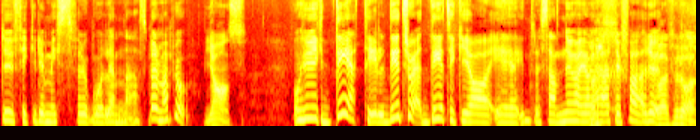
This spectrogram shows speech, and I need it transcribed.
du fick remiss för att gå och lämna spermaprov. Jans. Och hur gick det till? Det tror jag, det tycker jag är intressant. Nu har jag hört det förut. Varför då?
